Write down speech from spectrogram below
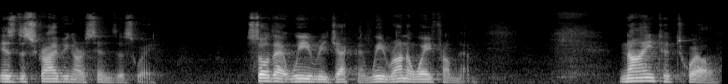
is describing our sins this way, so that we reject them, we run away from them. 9 to 12.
